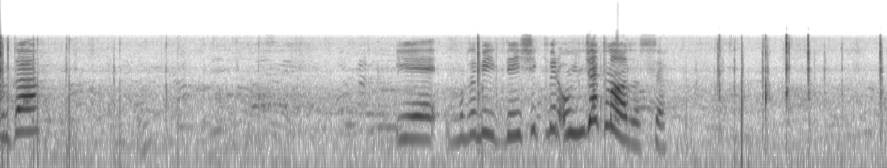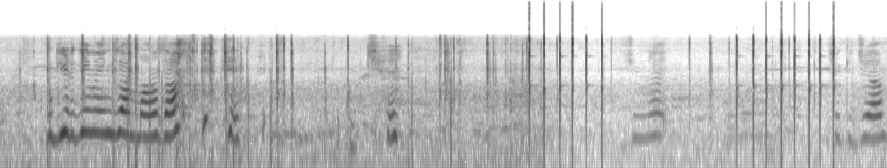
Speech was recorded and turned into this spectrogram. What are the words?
Burada Ee, burada bir değişik bir oyuncak mağazası. Bu girdiğim en güzel mağaza. Şimdi çekeceğim.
